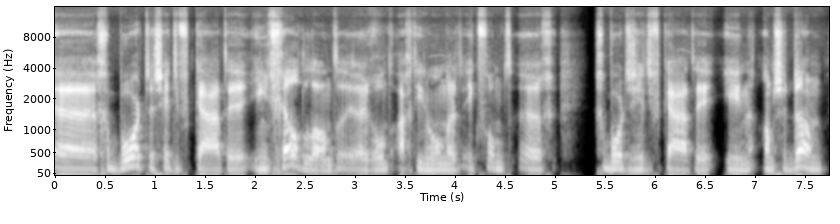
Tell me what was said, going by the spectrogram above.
uh, geboortecertificaten in Gelderland uh, rond 1800. Ik vond uh, geboortecertificaten in Amsterdam.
